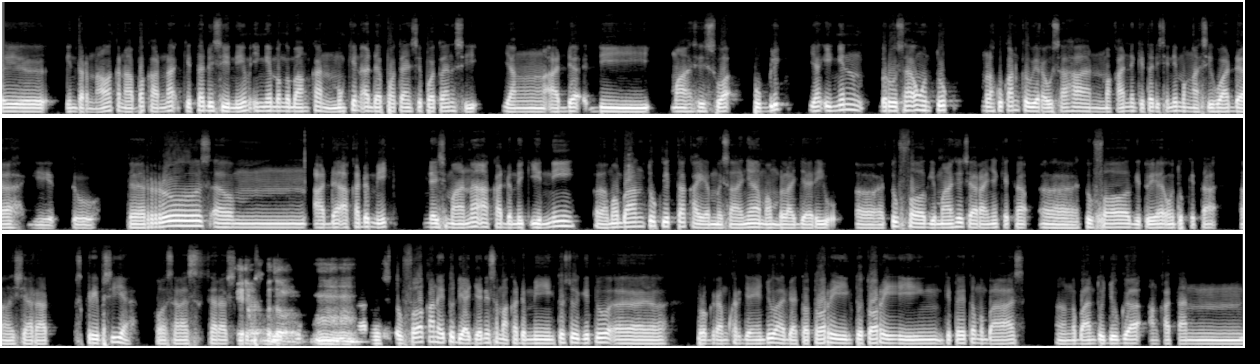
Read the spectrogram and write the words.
internal. Kenapa? Karena kita di sini ingin mengembangkan. Mungkin ada potensi-potensi yang ada di mahasiswa publik yang ingin berusaha untuk melakukan kewirausahaan. Makanya kita di sini mengasih wadah gitu. Terus um, ada akademik dari mana akademik ini uh, membantu kita kayak misalnya mempelajari uh, TOEFL gimana sih caranya kita uh, TOEFL gitu ya untuk kita uh, syarat skripsi ya kalau salah syarat iya, skripsi ya, betul. Mm. Terus TOEFL kan itu diajarin sama akademik terus gitu uh, program kerjanya juga ada tutoring tutoring kita itu membahas uh, ngebantu juga angkatan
